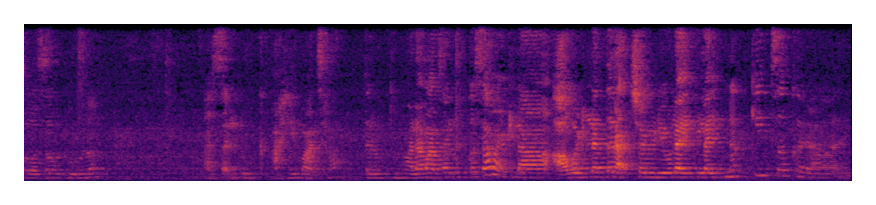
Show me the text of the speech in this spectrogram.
सहसा पूर्ण असा लुक आहे माझा. तर तुम्हाला माझा लुक कसा वाटला? आवडला तर आजच्या व्हिडिओला एक लाईक नक्कीच कराल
